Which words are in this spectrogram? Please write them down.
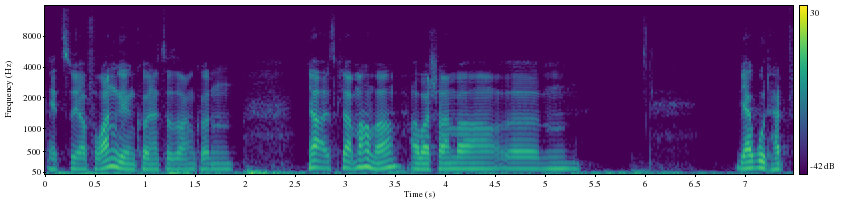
hättest du ja vorangehen können, hättest du sagen können, ja, alles klar, machen wir. Aber scheinbar, ähm, ja gut, hat,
